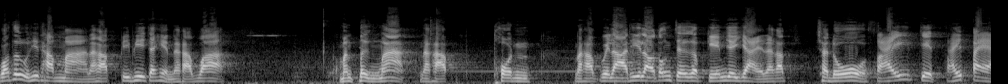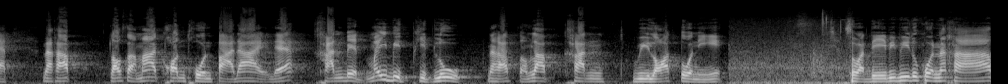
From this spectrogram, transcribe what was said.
วัสดุที่ทำมานะครับ พี่ๆจะเห็นนะครับว่ามันตึงมากนะครับ ทนนะครับ เวลาที่เราต้องเจอกับเกมใหญ่ ๆ นะครับชโดไซส์7ไซส์8นะครับเราสามารถคอนโทรลป่าได้ และคันเบ็ดไม่บิดผิดลูกนะครับสำหรับคัน วีลอสตัวนี้ สวัสดีพี่ๆทุกคนนะครับ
